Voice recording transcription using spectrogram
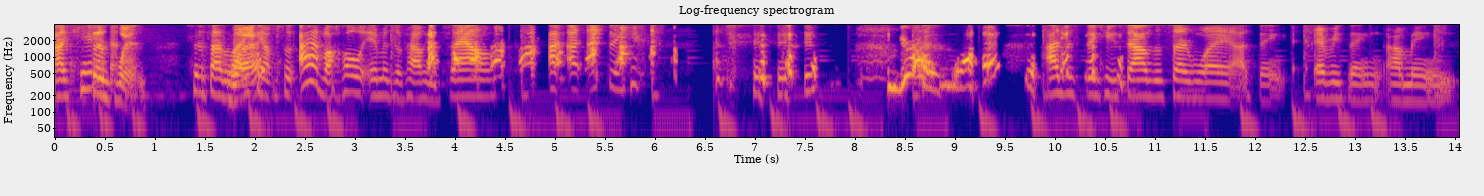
I can't. Since when? Since I like what? him. So I have a whole image of how he sounds. I, I, I think. Girl, what? I just think he sounds a certain way. I think everything. I mean,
